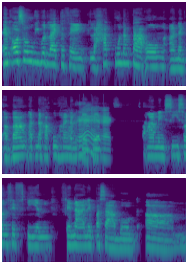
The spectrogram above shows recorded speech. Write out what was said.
And also, we would like to thank lahat po ng taong ah, nag-abang at nakakuha ng ticket Correct. sa aming season 15 finale pasabog. Um,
